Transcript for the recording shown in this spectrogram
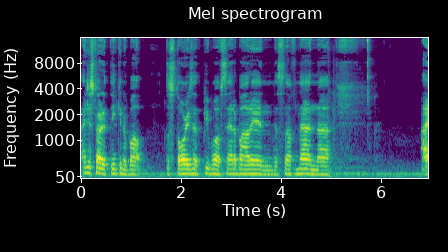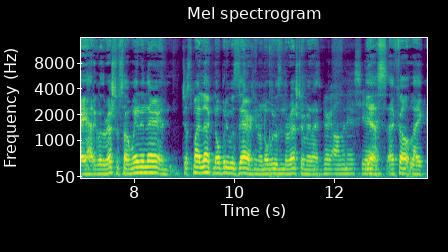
I just started thinking about the stories that people have said about it and the stuff and that. And uh, I had to go to the restroom, so I went in there, and just my luck, nobody was there. You know, nobody was in the restroom, and I It's very ominous. Yeah. yes, I felt like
